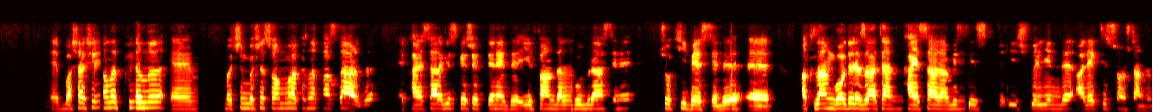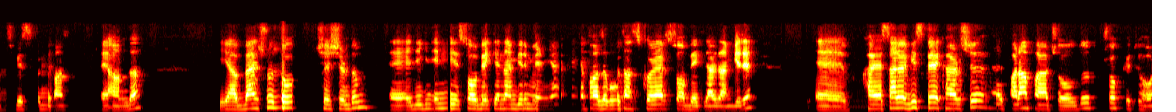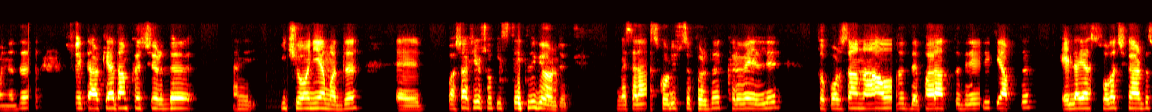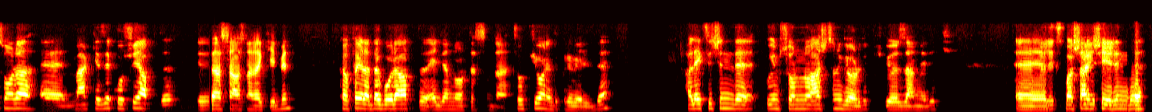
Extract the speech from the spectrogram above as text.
E, Başakşehir'in ana planı e, maçın başına savunma arkasına paslardı. E, Kayseri Vizca sürekli denedi. İrfan da Gulbransen'i çok iyi besledi. E, atılan golde de zaten Kayseri Vizca işbirliğinde Alexis sonuçlandırmış 1-0 defans e, anda. Ya ben şunu çok şaşırdım. E, ligin en iyi sol beklerinden biri mi? En fazla gol atan skorer sol beklerden biri e, Kayseri Vizca'ya karşı e, paramparça oldu. Çok kötü oynadı. Sürekli arkaya adam kaçırdı. Hani hiç iyi oynayamadı. E, Başakşehir çok istekli gördük. Mesela skor 3-0'dı. Krivelli top ortasına aldı, depar attı, direklik yaptı. El sola çıkardı sonra e, merkeze koşu yaptı. Biraz sahasına rakibin. Kafayla da gol attı Elya'nın ortasında. Çok iyi oynadı Krivelli'de. Alex için de uyum sorununu aştığını gördük, gözlemledik. Ee, Başakşehir'in de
